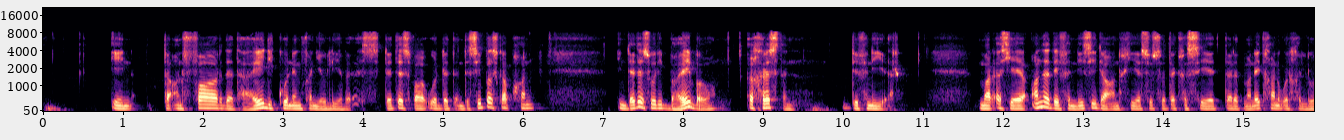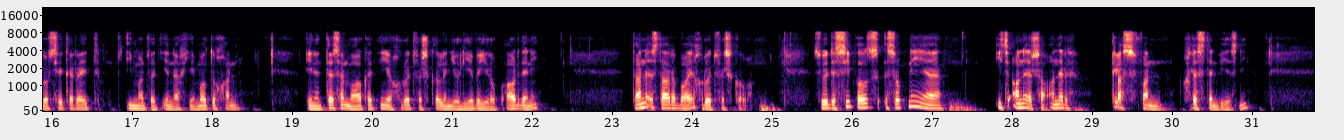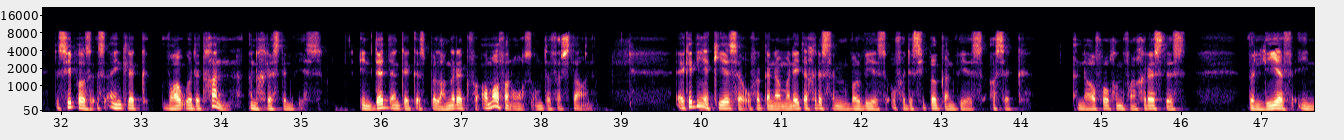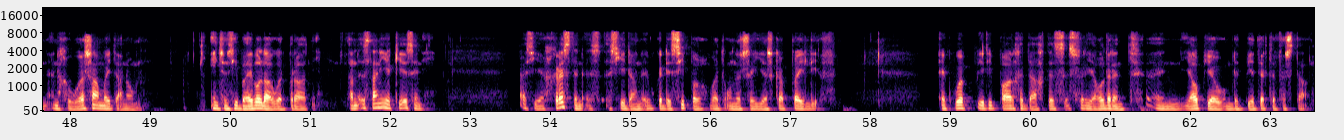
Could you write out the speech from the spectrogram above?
en te aanvaar dat hy die koning van jou lewe is. Dit is waaroor dit in disippelskap gaan. En dit is hoe die Bybel 'n Christen definieer. Maar as jy 'n ander definisie daaraan gee soos wat ek gesê het dat dit maar net gaan oor geloofsekerheid iemand wat eendag hemel toe gaan en intussen maak dit nie 'n groot verskil in jou lewe hier op aarde nie, dan is daar 'n baie groot verskil. So disippels is ook nie 'n uh, iets anders, 'n ander klas van Christen wees nie. Disippels is eintlik waaroor dit gaan in Christen wees. En dit dink ek is belangrik vir almal van ons om te verstaan. Ek het nie 'n keuse of ek nou maar net 'n Christen wil wees of 'n disipel kan wees as ek 'n navolging van Christus wil leef en in gehoorsaamheid aan hom en soos die Bybel daaroor praat nie, dan is daar nie 'n keuse nie. As jy 'n Christen is, is jy dan ook 'n disipel wat onder sy heerskappy leef. Ek hoop hierdie paar gedagtes is verhelderend en help jou om dit beter te verstaan.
